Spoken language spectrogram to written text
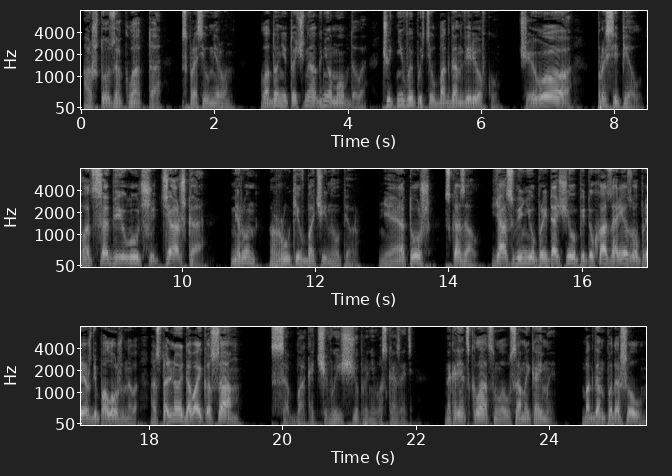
«А что за клад-то?» — спросил Мирон. Ладони точно огнем обдало. Чуть не выпустил Богдан веревку. «Чего?» — просипел. «Подсоби лучше, тяжко!» Мирон руки в бочины упер. «Нет уж», — сказал. «Я свинью притащил, петуха зарезал прежде положенного. Остальное давай-ка сам». Собака, чего еще про него сказать? Наконец клацнула у самой каймы. Богдан подошел,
